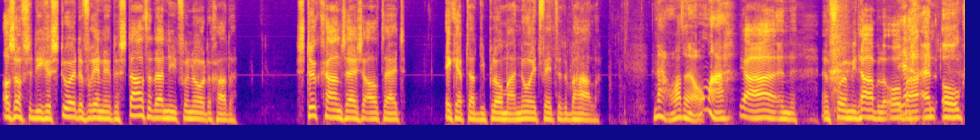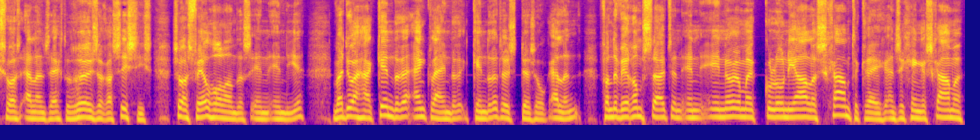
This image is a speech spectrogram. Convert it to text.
Alsof ze die gestoorde Verenigde Staten daar niet voor nodig hadden. Stuk gaan, zei ze altijd. Ik heb dat diploma nooit weten te behalen. Nou, wat een oma. Ja, een, een formidabele oma. Ja. En ook, zoals Ellen zegt, reuze racistisch. Zoals veel Hollanders in Indië. Waardoor haar kinderen en kleinere kinderen, dus, dus ook Ellen, van de weeromstuiten een enorme koloniale schaamte kregen. En zich gingen schamen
